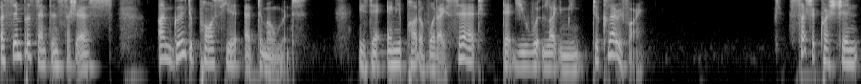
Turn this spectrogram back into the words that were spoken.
A simple sentence such as, I'm going to pause here at the moment. Is there any part of what I said that you would like me to clarify? Such a question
